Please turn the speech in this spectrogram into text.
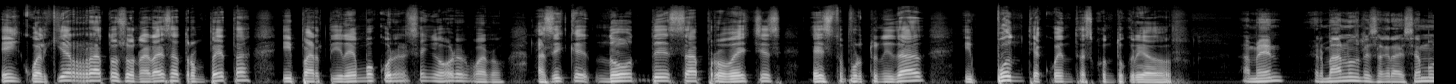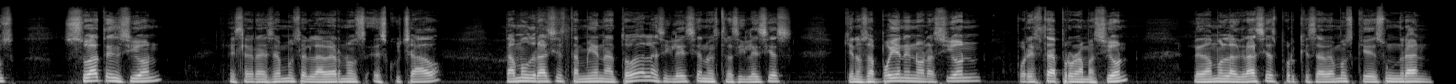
En cualquier rato sonará esa trompeta y partiremos con el Señor, hermano. Así que no desaproveches esta oportunidad y ponte a cuentas con tu Creador. Amén. Hermanos, les agradecemos su atención, les agradecemos el habernos escuchado. Damos gracias también a todas las iglesias, nuestras iglesias, que nos apoyan en oración por esta programación. Le damos las gracias porque sabemos que es un gran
